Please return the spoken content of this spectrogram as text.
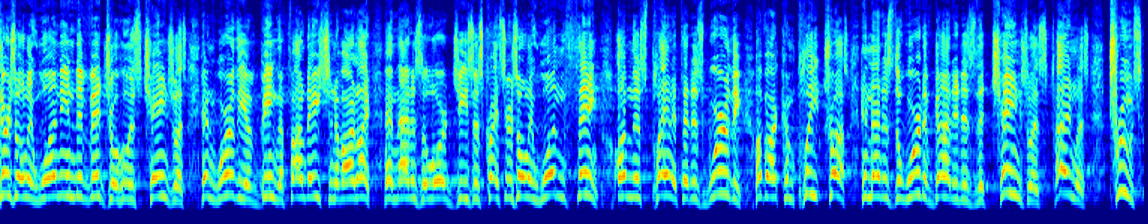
There's only one individual who is changeless and worthy of being the foundation of our life, and that is the Lord Jesus Christ. There's only one thing on this planet that is worthy of our complete trust, and that is the Word of God. It is the changeless, timeless truth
